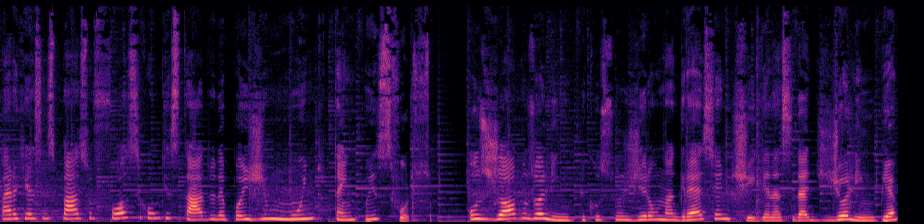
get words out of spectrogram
para que esse espaço fosse conquistado depois de muito tempo e esforço. Os Jogos Olímpicos surgiram na Grécia Antiga, na cidade de Olímpia,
